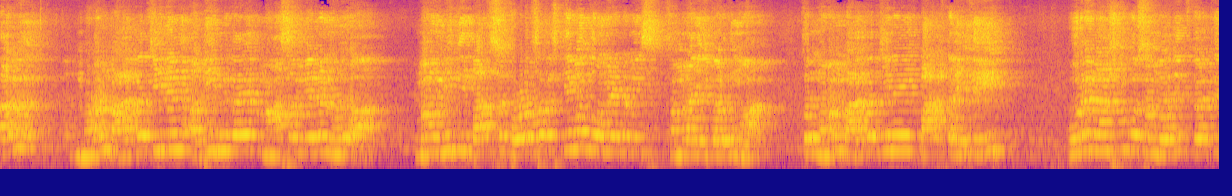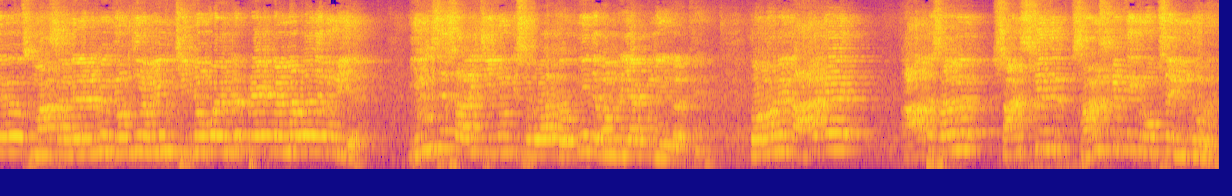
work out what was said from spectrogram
अब मोहन भागवत जी ने अभी इनका एक महासम्मेलन हुआ। मैं उन्हीं की बात से थोड़ा सा बस केवल दो मिनट में समराइज कर दूँगा तो मोहन भागवत जी ने एक बात कही थी, पूरे राष्ट्र को संबोधित करते हुए उस महासम्मेलन में, क्योंकि हमें इन चीज़ों को इंटरप्रेट करना बड़ा ज़रूरी है। सारी चीज़ों की शुरुआत होती है जब हम रिएक्ट नहीं करते हैं। तो उन्होंने कहा कि आप असल सांस्कृतिक सांस्कृतिक रूप से हिंदू हैं।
